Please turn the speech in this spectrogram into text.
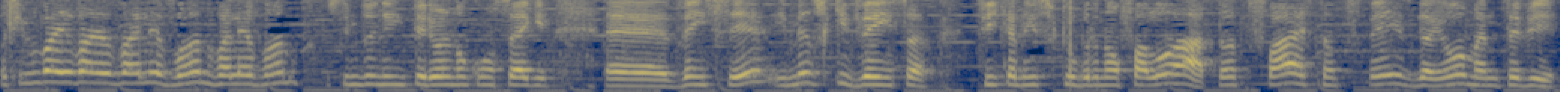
O time vai, vai, vai levando, vai levando. O time do interior não consegue é, vencer e mesmo que vença, fica nisso que o Brunão falou, ah, tanto faz, tanto fez, ganhou, mas não teve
